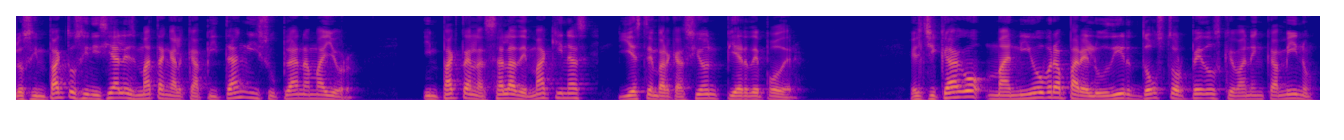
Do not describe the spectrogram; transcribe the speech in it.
los impactos iniciales matan al capitán y su plana mayor, impactan la sala de máquinas y esta embarcación pierde poder. El Chicago maniobra para eludir dos torpedos que van en camino.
